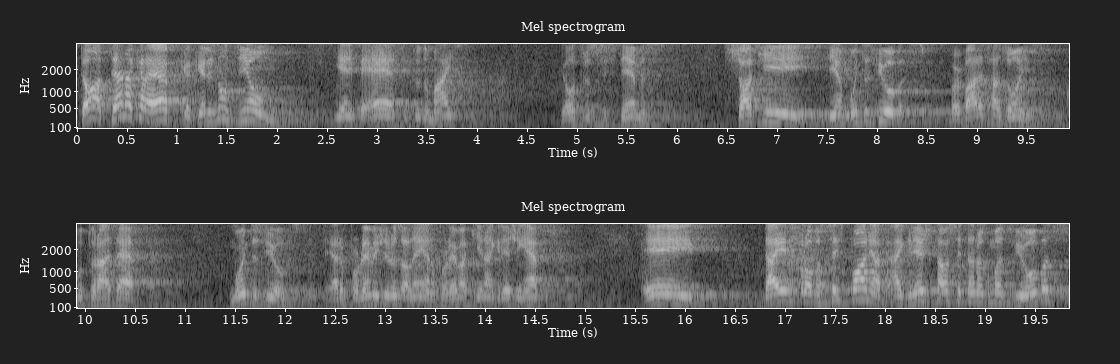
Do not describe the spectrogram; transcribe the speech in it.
Então, até naquela época que eles não tinham INPS e tudo mais, e outros sistemas, só que tinha muitas viúvas, por várias razões culturais da época. Muitas viúvas. Era um problema em Jerusalém, era um problema aqui na igreja em Éfeso. E daí ele falou: vocês podem, a igreja estava aceitando algumas viúvas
